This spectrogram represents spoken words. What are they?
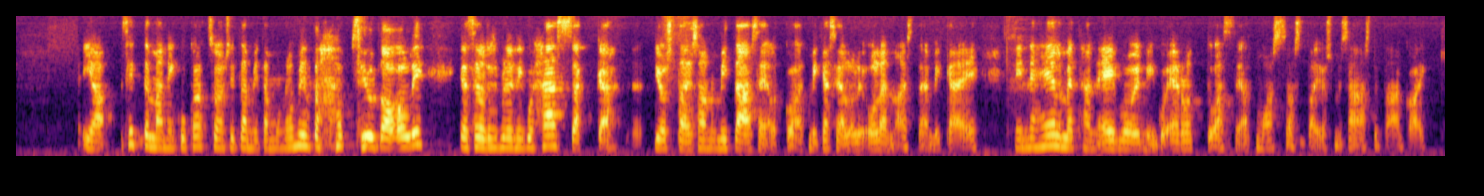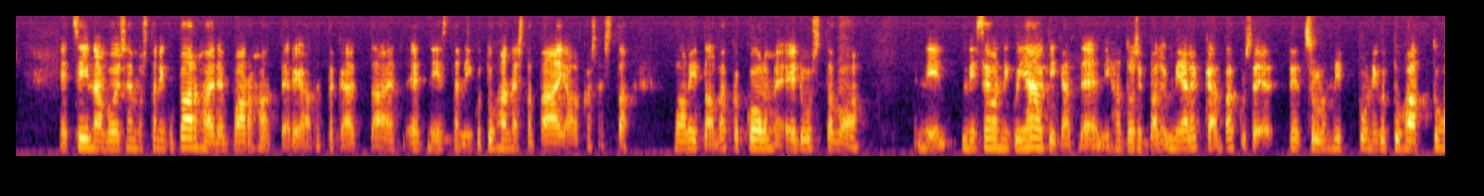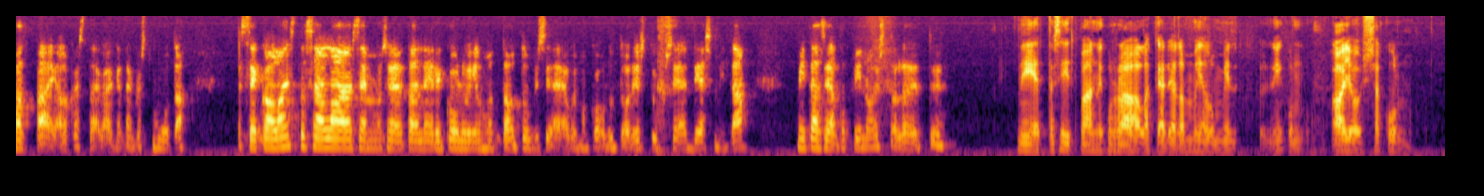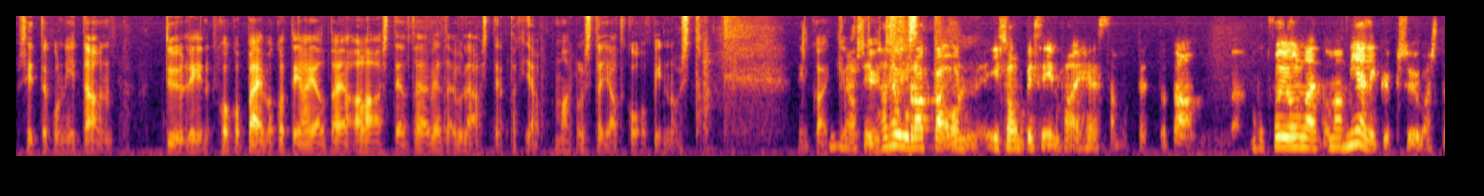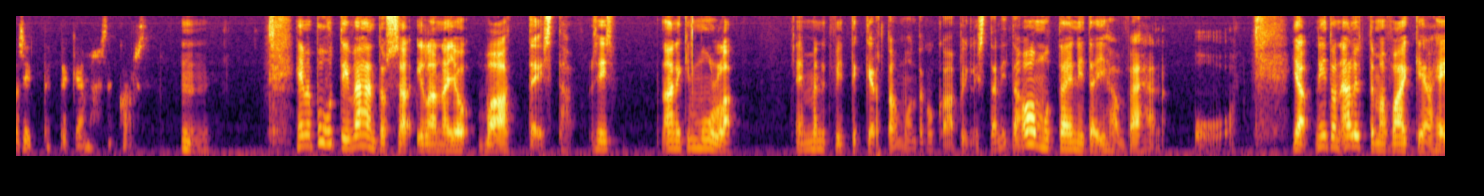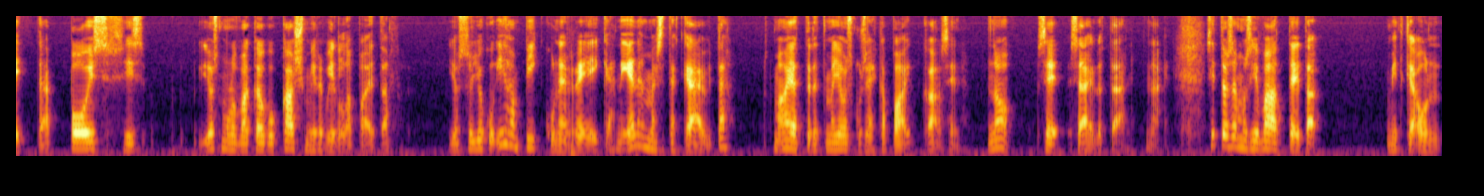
Ja sitten mä niin kuin katsoin sitä, mitä mun omilta lapsilta oli, ja se oli semmoinen niin kuin hässäkkä, josta ei saanut mitään selkoa, että mikä siellä oli olennaista ja mikä ei. Niin ne helmethän ei voi niin kuin erottua sieltä massasta, jos me säästetään kaikki. Et siinä voi semmoista niin kuin parhaiden parhaat periaatetta käyttää, että et niistä niin kuin tuhannesta pääjalkaisesta valitaan vaikka kolme edustavaa, niin, niin se on niin kuin jälkikäteen ihan tosi paljon mielekkäämpää kuin se, että sulla on nippu niin kuin tuhat, tuhat pääjalkaista ja kaiken muuta sekalaista salaa, semmoisia jotain leirikouluilmoittautumisia ja uimakoulutodistuksia ja ties mitä, mitä sieltä pinoista löytyy. Niin, että siitä vaan niin kuin raalla kädellä mieluummin niin kuin ajoissa, kun sitten kun niitä on tyyliin koko päiväkotiajalta ja ala-asteelta ja vielä yläasteelta ja mahdollista jatko-opinnoista. Niin kaikki no siitähän se urakka on isompi siinä vaiheessa, mutta, et, tota, mutta voi olla, että oma mieli kypsyy vasta sitten tekemään sen karsin. Mm. Hei, me puhuttiin vähän tuossa Ilana jo vaatteista. Siis ainakin mulla, en mä nyt viitti kertoa montako kaapillista niitä on, mutta ei niitä ihan vähän oo. Ja niitä on älyttömän vaikea heittää pois. Siis jos mulla on vaikka joku kashmir-villapaita, jos on joku ihan pikkunen reikä, niin enhän mä sitä käytä. Mä ajattelen, että mä joskus ehkä paikkaan sen. No, se säilytään näin. Sitten on semmoisia vaatteita, mitkä on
